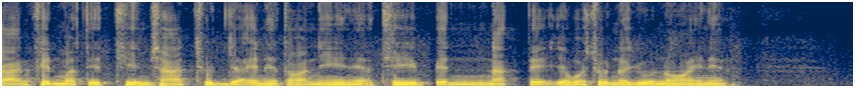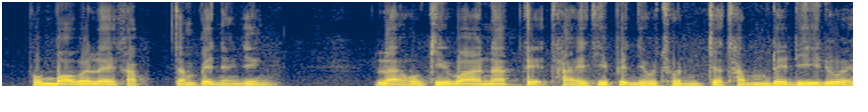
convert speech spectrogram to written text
การขึ้นมาติดทีมชาติชุดใหญ่ในตอนนี้เนี่ยที่เป็นนักเตะเยาวชนอายุน้อยเนี่ยผมบอกไว้เลยครับจำเป็นอย่างยิ่ง และผมคิดว่านักเตะไทยที่เป็นเยาวชนจะทำได้ดีด้วย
